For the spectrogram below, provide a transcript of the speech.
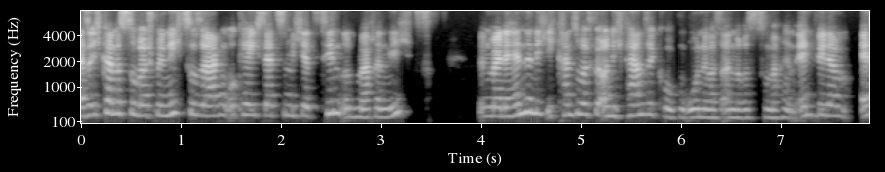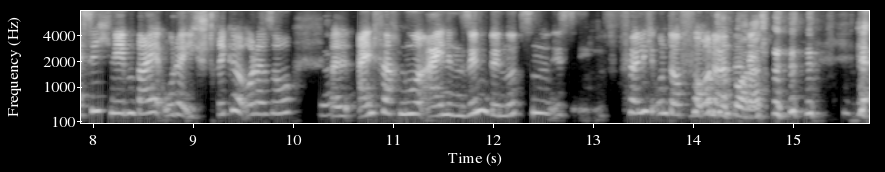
also ich kann es zum Beispiel nicht so sagen, okay, ich setze mich jetzt hin und mache nichts. Wenn meine Hände nicht, ich kann zum Beispiel auch nicht Fernsehen gucken, ohne was anderes zu machen. Entweder esse ich nebenbei oder ich stricke oder so, ja. weil einfach nur einen Sinn benutzen ist völlig unterfordert. Unterfordert. ja,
